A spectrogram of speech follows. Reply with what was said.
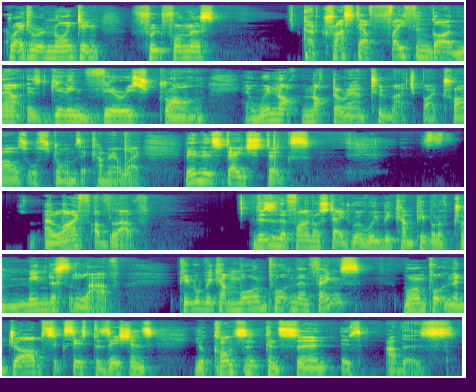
greater anointing, fruitfulness. Our trust, our faith in God now is getting very strong and we're not knocked around too much by trials or storms that come our way. Then there's stage six, a life of love. This is the final stage where we become people of tremendous love. People become more important than things, more important than jobs, success, possessions. Your constant concern is others.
